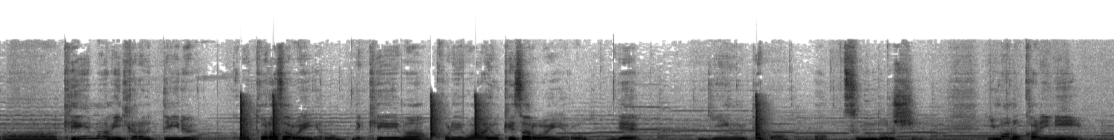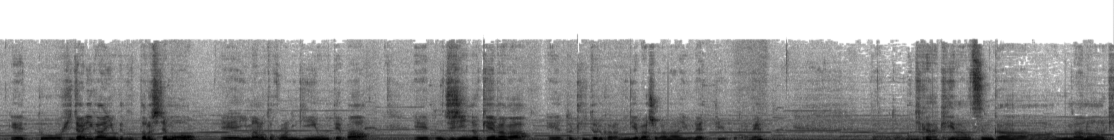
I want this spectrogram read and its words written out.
あー桂馬右から打ってみる？取らざるをえんやろ？で桂馬これは避けざるをえんやろ？で銀打てばあ積んどるし。今の仮にえっと左側に避け取ったとしても、えー今のところに銀を打てばえっと自陣の桂馬が、えっと効いとるから逃げ場所がないよね？っていうことやね。なるほど。右から桂馬を打つんか。馬の利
